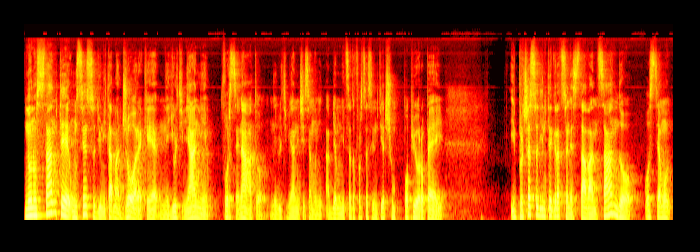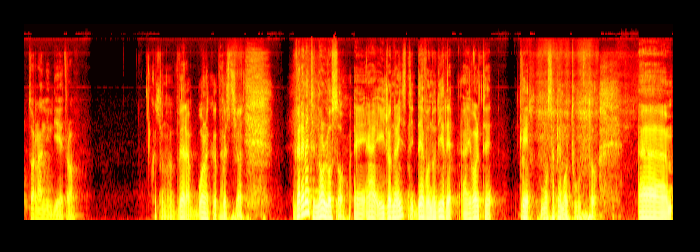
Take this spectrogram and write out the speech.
nonostante un senso di unità maggiore che negli ultimi anni forse è nato, negli ultimi anni siamo, abbiamo iniziato forse a sentirci un po' più europei, il processo di integrazione sta avanzando o stiamo tornando indietro? Questa è una vera buona questione. Veramente non lo so. E, eh, I giornalisti devono dire alle volte che non sappiamo tutto. Uh,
